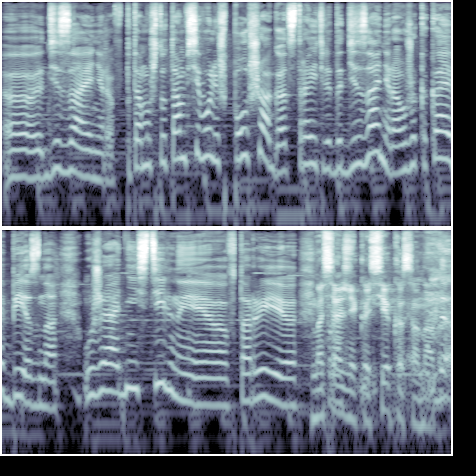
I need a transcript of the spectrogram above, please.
э, дизайнеров? Потому что там всего лишь полшага от строителя до дизайнера, а уже какая бездна? Уже одни стильные, э, вторые... Насяльника просто- Секаса надо.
